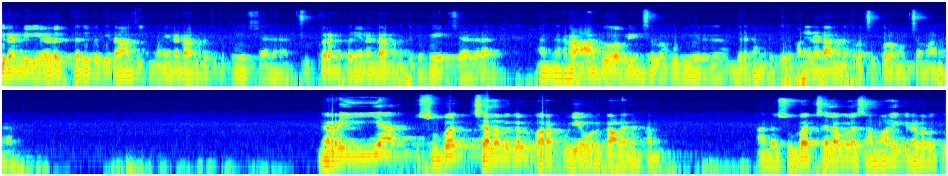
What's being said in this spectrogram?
இரண்டு ஏழுக்கு அதிபதி ராசிக்கு பன்னிரெண்டாம் இடத்துக்கு பயிற்சி ஆகிறார். சுக்கரன் பன்னிரெண்டாம் இடத்துக்கு பயிற்சி ஆகிறார். அங்கே ராகு அப்படின்னு சொல்லக்கூடிய ஒரு கிரகம் இருக்குது. பன்னிரெண்டாம் இடத்துல சுக்கரன் உச்சமாகிறார் நிறைய சுப செலவுகள் வரக்கூடிய ஒரு காலகட்டம். அந்த சுப செலவுகளை சமாளிக்கிற அளவுக்கு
